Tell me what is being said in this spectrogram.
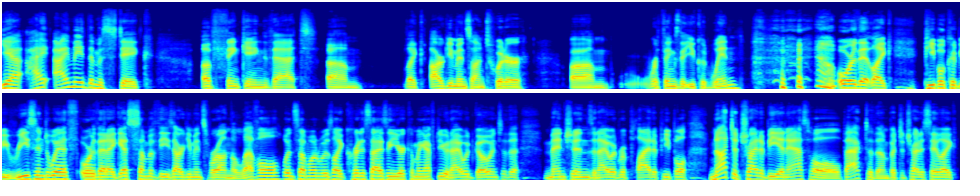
Yeah, I I made the mistake of thinking that um like arguments on Twitter um, were things that you could win or that like people could be reasoned with or that i guess some of these arguments were on the level when someone was like criticizing you or coming after you and i would go into the mentions and i would reply to people not to try to be an asshole back to them but to try to say like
